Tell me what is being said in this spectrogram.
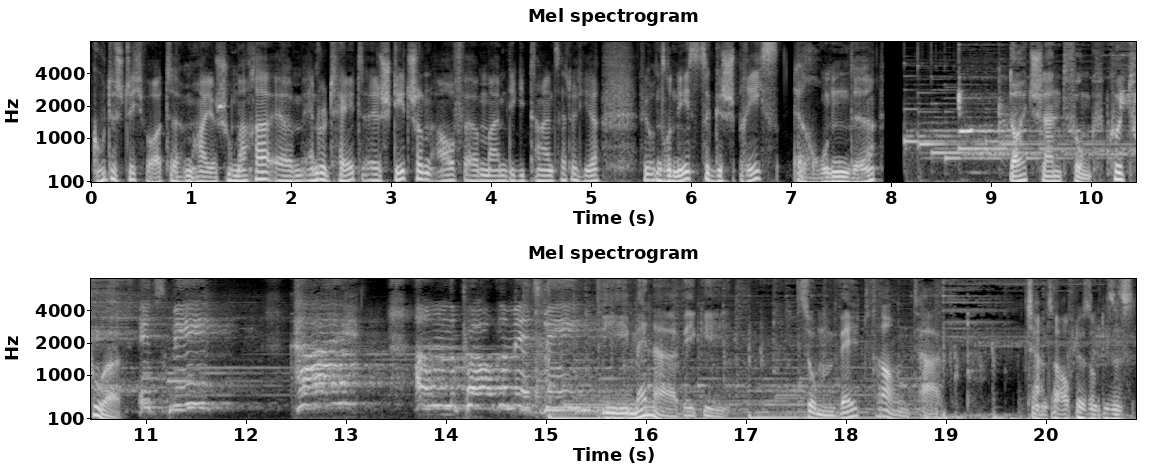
Gutes Stichwort, ähm, Hajo Schumacher. Ähm, Andrew Tate äh, steht schon auf äh, meinem digitalen Zettel hier für unsere nächste Gesprächsrunde. It's me. Die Männer-WG. Zum Weltfrauentag. Tja, und zur Auflösung dieses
